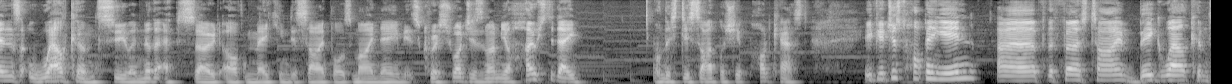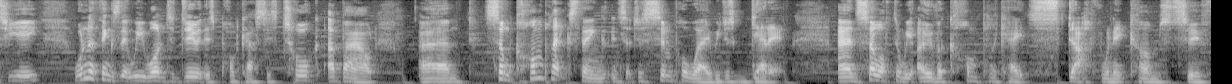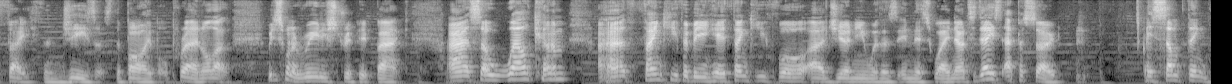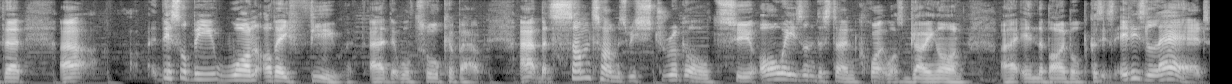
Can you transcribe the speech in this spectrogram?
friends. Welcome to another episode of Making Disciples. My name is Chris Rogers, and I'm your host today on this discipleship podcast. If you're just hopping in uh, for the first time, big welcome to you. One of the things that we want to do at this podcast is talk about um, some complex things in such a simple way we just get it. And so often we overcomplicate stuff when it comes to faith and Jesus, the Bible, prayer, and all that. We just want to really strip it back. Uh, so, welcome. Uh, thank you for being here. Thank you for uh, journeying with us in this way. Now, today's episode is something that uh, this will be one of a few uh, that we'll talk about. Uh, but sometimes we struggle to always understand quite what's going on uh, in the Bible because it's, it is layered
